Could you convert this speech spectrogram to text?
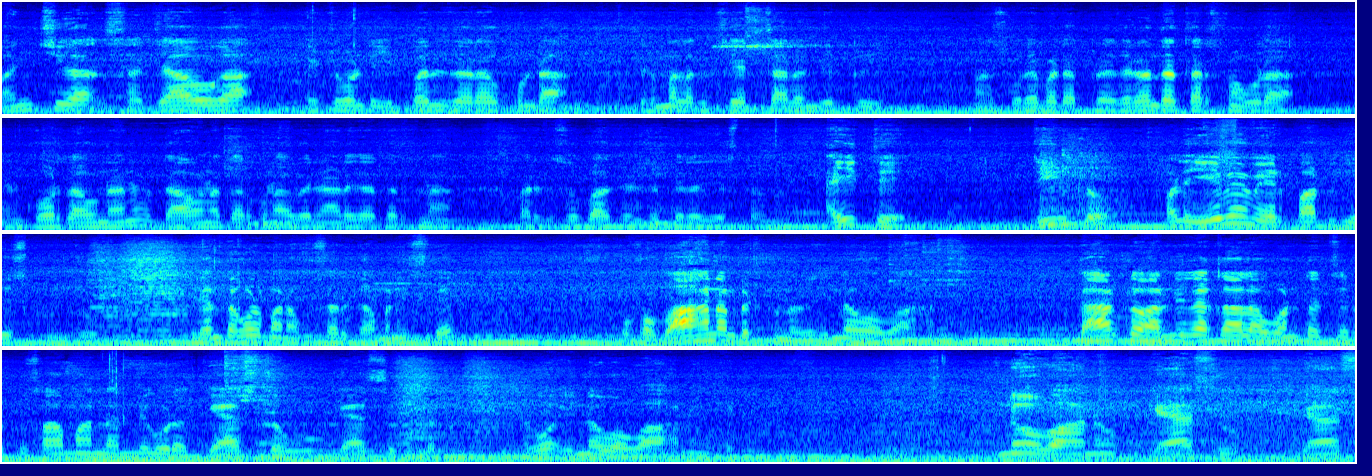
మంచిగా సజావుగా ఎటువంటి ఇబ్బంది జరగకుండా తిరుమలకు చేర్చాలని చెప్పి మన సూర్యాపేట ప్రజలందరి తరఫున కూడా నేను కోరుతా ఉన్నాను. దావన తరఫున వెనాడు గారి తరఫున వారికి శుభాకాంక్షలు తెలియజేస్తాను. అయితే దీంట్లో వాళ్ళు ఏమేమి ఏర్పాట్లు చేసుకుంటారు? ఇదంతా కూడా మనం ఒకసారి గమనిస్తే ఒక వాహనం పెట్టుకున్నారు ఇన్నోవా వాహనం. దాంట్లో అన్ని రకాల వంట చెరుకు సామాన్లు అన్నీ కూడా gas stove gas cylinder Innova వాహనం ఒకటి. ఇన్నోవా వాహనం గ్యాస్ గ్యాస్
